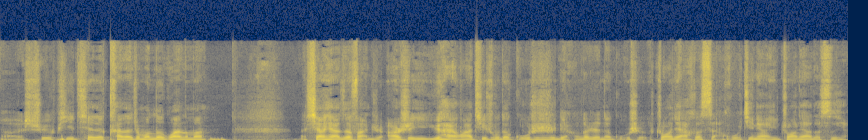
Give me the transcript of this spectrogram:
啊，水皮现在看得这么乐观了吗？向下则反之，而是以于海华提出的股市是两个人的股市，庄家和散户尽量以庄家的思想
